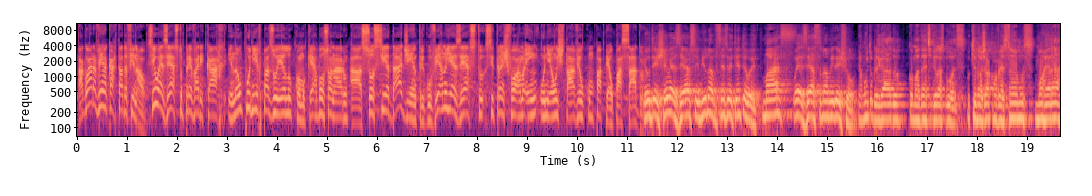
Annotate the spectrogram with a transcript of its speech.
Agora vem a cartada final. Se o exército prevaricar e não punir Pazuello, como quer Bolsonaro, a sociedade entre governo e exército se transforma em união estável com papel passado. Eu deixei o exército em 1988, mas o exército não me deixou. Meu muito obrigado, comandante Vilas Boas. O que nós já conversamos morrerá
